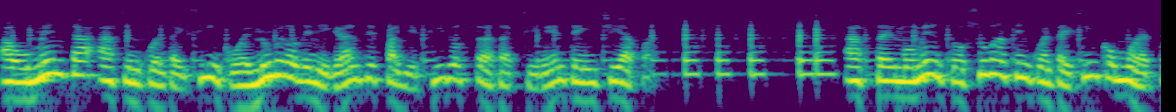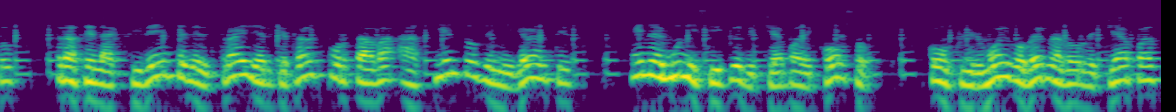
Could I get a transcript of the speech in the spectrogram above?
Aumenta a 55 el número de migrantes fallecidos tras accidente en Chiapas. Hasta el momento suman 55 muertos tras el accidente del tráiler que transportaba a cientos de migrantes en el municipio de Chiapa de Corzo, confirmó el gobernador de Chiapas,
